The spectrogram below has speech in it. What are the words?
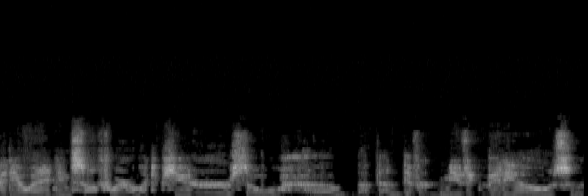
video editing software on my computer. So um, I've done different music videos and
